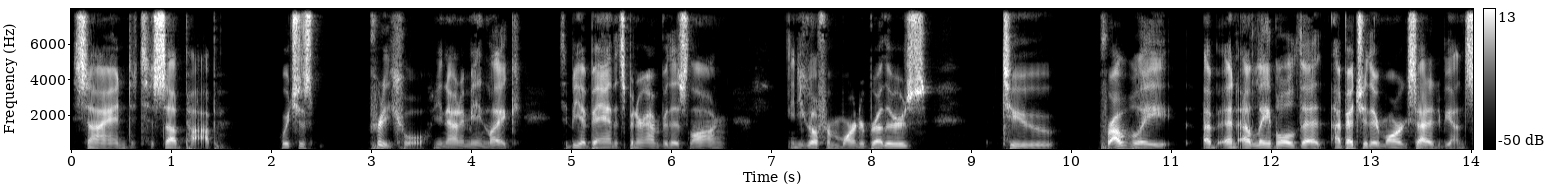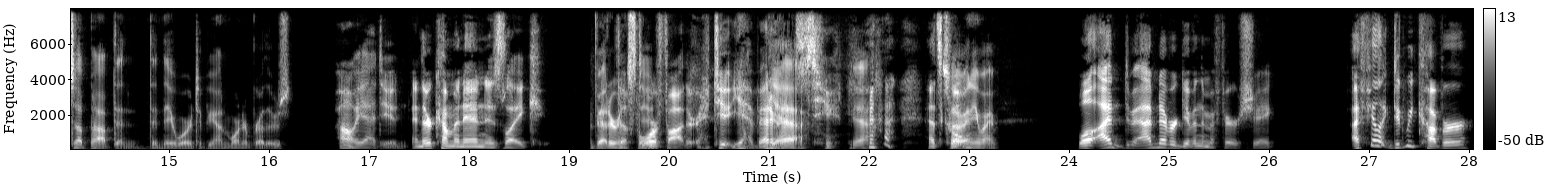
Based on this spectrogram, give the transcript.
signed to Sub Pop which is pretty cool you know what I mean like to be a band that's been around for this long and you go from Warner Brothers to probably a, a label that I bet you they're more excited to be on Sub Pop than than they were to be on Warner Brothers. Oh yeah, dude. And they're coming in as like Veterans, the dude. forefather, dude. Yeah, veterans, dude. Yeah. That's cool. So anyway, Well, I I've never given them a fair shake. I feel like did we cover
